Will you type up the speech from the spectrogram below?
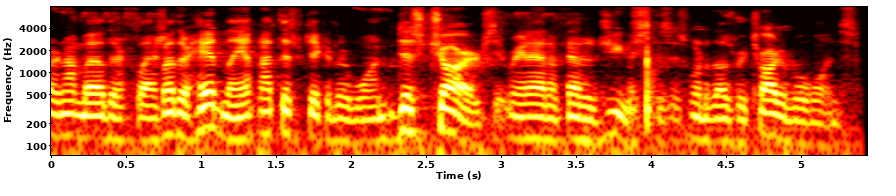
or not my other flashlight, my other headlamp, not this particular one, discharged. It ran out of, out of juice because it's one of those rechargeable ones.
